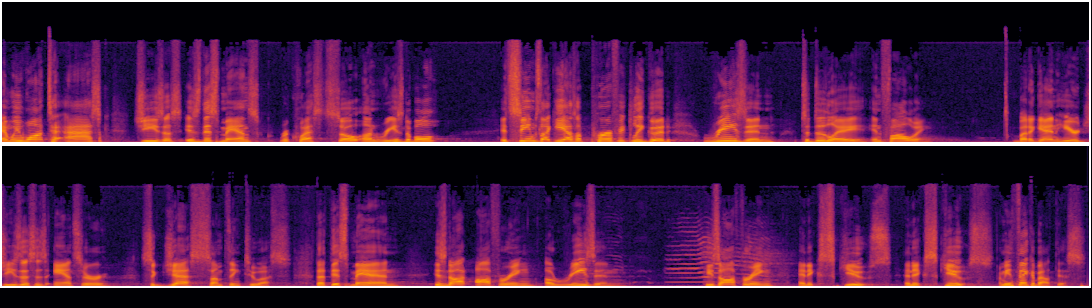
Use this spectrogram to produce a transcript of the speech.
And we want to ask Jesus, is this man's request so unreasonable? It seems like he has a perfectly good reason to delay in following. But again, here, Jesus' answer suggests something to us that this man is not offering a reason, he's offering an excuse. An excuse. I mean, think about this.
